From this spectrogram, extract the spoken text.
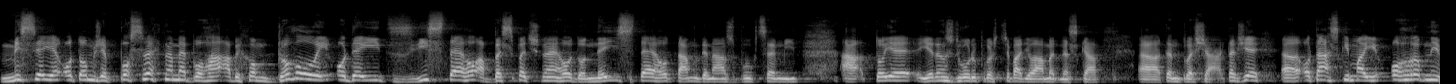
Misie je o tom, že poslechneme Boha, abychom dovolili odejít z jistého a bezpečného do nejistého tam, kde nás Bůh chce mít. A to je jeden z důvodů, proč třeba děláme dneska ten plešák. Takže otázky mají ohromný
